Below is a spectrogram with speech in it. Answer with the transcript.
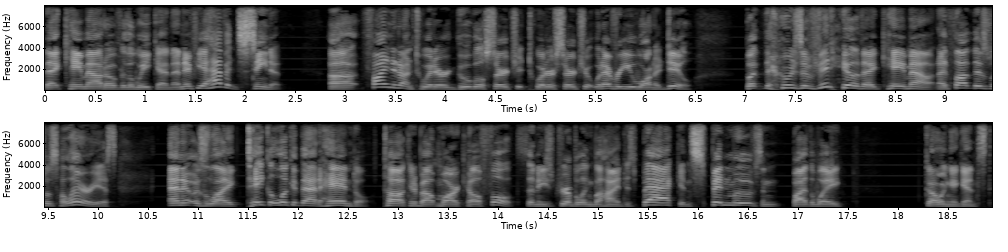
that came out over the weekend. And if you haven't seen it, uh, find it on Twitter, Google search it, Twitter search it, whatever you want to do. But there was a video that came out, and I thought this was hilarious. And it was like, take a look at that handle, talking about Markelle Fultz, and he's dribbling behind his back and spin moves, and by the way, going against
